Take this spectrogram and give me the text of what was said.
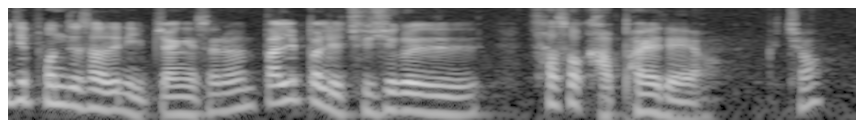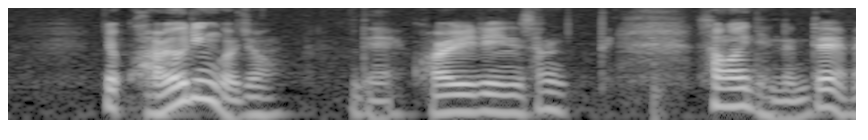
헤지펀드사들 입장에서는 빨리빨리 주식을 사서 갚아야 돼요. 이제 과열인 거죠. 네. 과열인 상, 상황이 됐는데,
